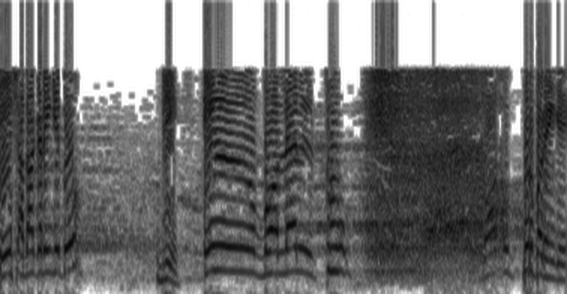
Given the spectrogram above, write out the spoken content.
پیش ادا کریں گے تو جی ان ضللت بہت پر پڑھیں گے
